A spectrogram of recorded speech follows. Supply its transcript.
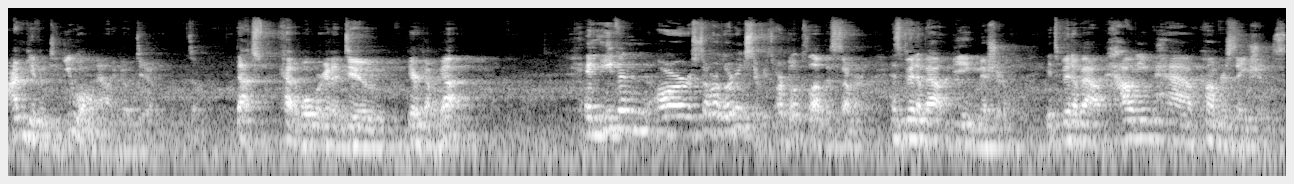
I'm giving to you all now to go do. So that's kind of what we're going to do here coming up. And even our summer learning series, our book club this summer, has been about being missional. It's been about how do you have conversations?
